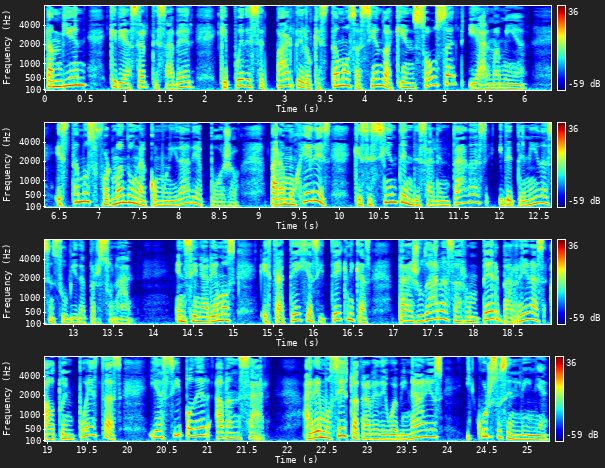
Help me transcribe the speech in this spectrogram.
también quería hacerte saber que puedes ser parte de lo que estamos haciendo aquí en Soulset y Alma Mía. Estamos formando una comunidad de apoyo para mujeres que se sienten desalentadas y detenidas en su vida personal. Enseñaremos estrategias y técnicas para ayudarlas a romper barreras autoimpuestas y así poder avanzar. Haremos esto a través de webinarios y cursos en línea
